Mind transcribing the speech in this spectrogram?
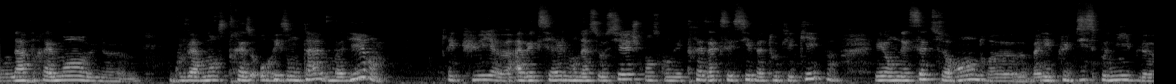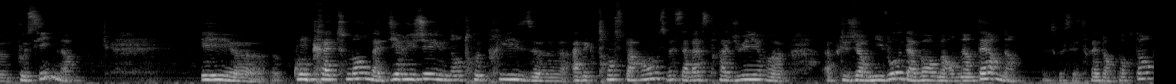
on a vraiment une gouvernance très horizontale, on va dire. Et puis, euh, avec Cyril, mon associé, je pense qu'on est très accessible à toute l'équipe et on essaie de se rendre bah, les plus disponibles possibles. Et concrètement, diriger une entreprise avec transparence, ça va se traduire à plusieurs niveaux. D'abord bah, en interne, parce que c'est très important,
